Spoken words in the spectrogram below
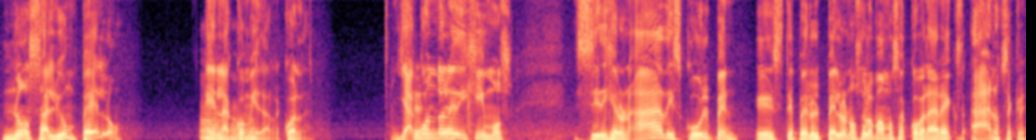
nos salió un pelo en la comida, ¿recuerdas? Ya Sí, cuando ya. le dijimos, sí dijeron, ah, disculpen, este, pero el pelo no se lo vamos a cobrar ex. Ah, no se cree.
